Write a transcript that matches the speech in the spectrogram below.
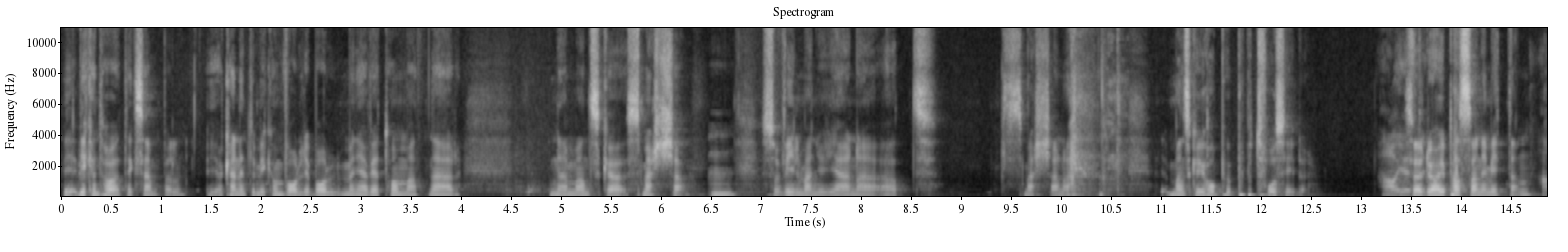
Vi, vi kan ta ett exempel. Jag kan inte mycket om volleyboll, men jag vet om att när, när man ska smasha Mm. så vill man ju gärna att smasharna, man ska ju hoppa upp på två sidor. Ja, Så det. du har ju passan i mitten. Ja.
